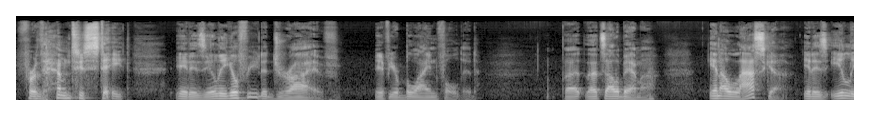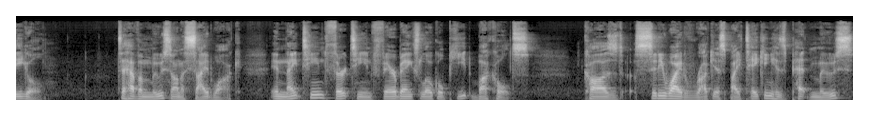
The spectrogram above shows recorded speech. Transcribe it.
for them to state it is illegal for you to drive if you're blindfolded. But that's Alabama. In Alaska, it is illegal to have a moose on a sidewalk. In 1913, Fairbanks local Pete Buchholz caused citywide ruckus by taking his pet moose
